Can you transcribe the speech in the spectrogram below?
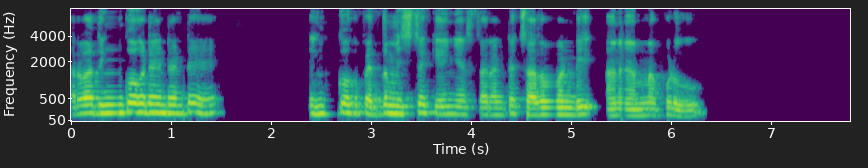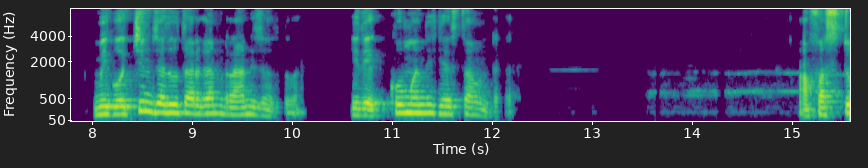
తర్వాత ఇంకొకటి ఏంటంటే ఇంకొక పెద్ద మిస్టేక్ ఏం చేస్తారంటే చదవండి అని అన్నప్పుడు మీకు వచ్చింది చదువుతారు కానీ రాంది చదవరు. ఇది ఎక్కువ మంది చేస్తూ ఉంటారు. ఆ ఫస్ట్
